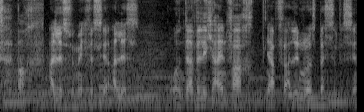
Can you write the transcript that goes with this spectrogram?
ist einfach alles für mich, wisst ihr, alles. Und da will ich einfach, ja, für alle nur das Beste, wisst ihr.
